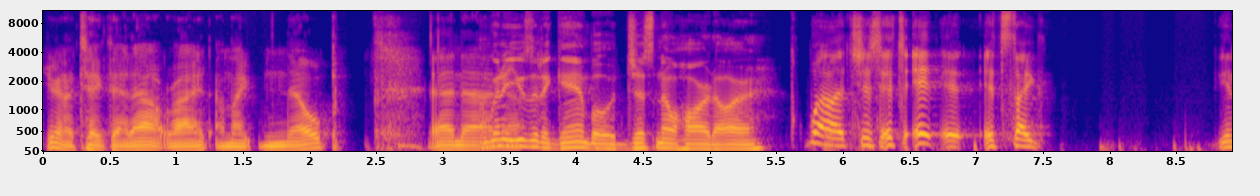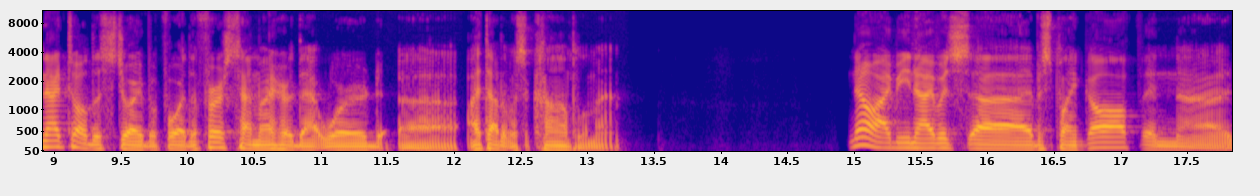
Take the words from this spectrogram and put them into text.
you're gonna take that out, right?" I'm like, "Nope." And uh, I'm gonna no. use it again, but just no hard R. Well, it's just it's it, it it's like you know I told this story before. The first time I heard that word, uh, I thought it was a compliment. No, I mean I was uh, I was playing golf and uh,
